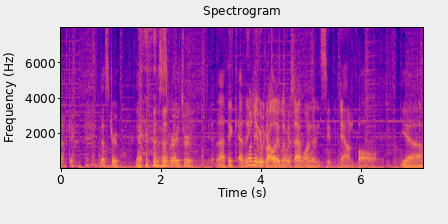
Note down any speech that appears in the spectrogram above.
okay, that's true. Yep, this is very true. I think I think One day you we'll could probably look Toy at that Story one 4. and see the downfall. Yeah,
